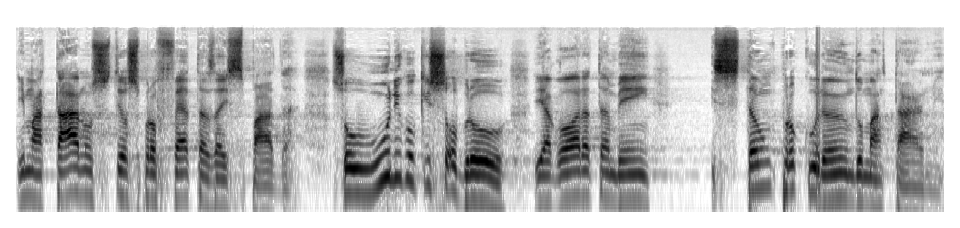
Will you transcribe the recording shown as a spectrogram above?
e mataram os teus profetas à espada. Sou o único que sobrou e agora também estão procurando matar-me.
